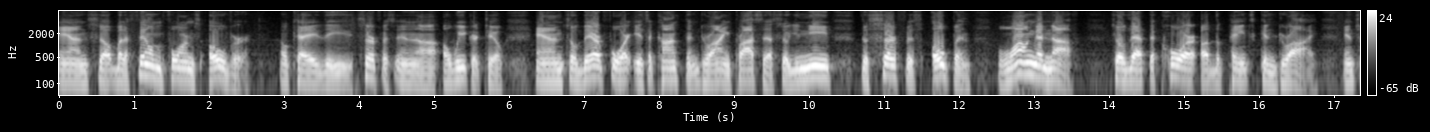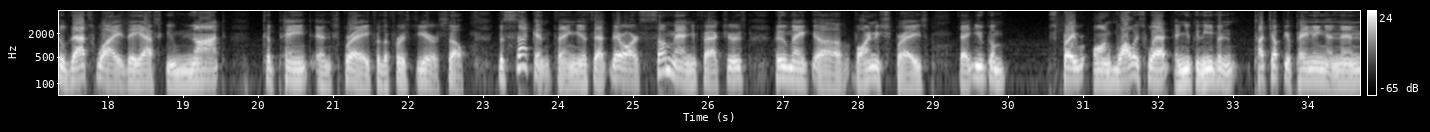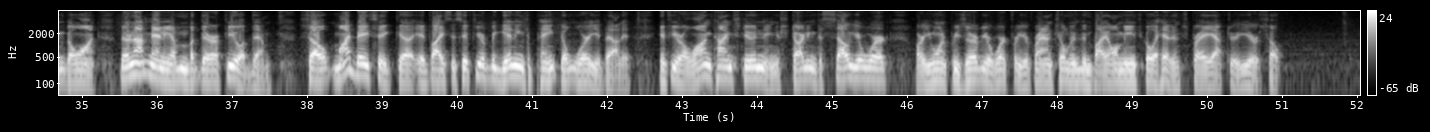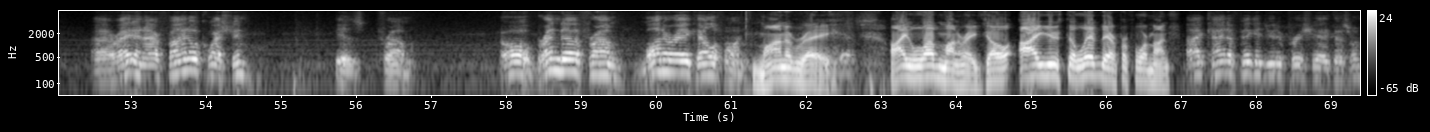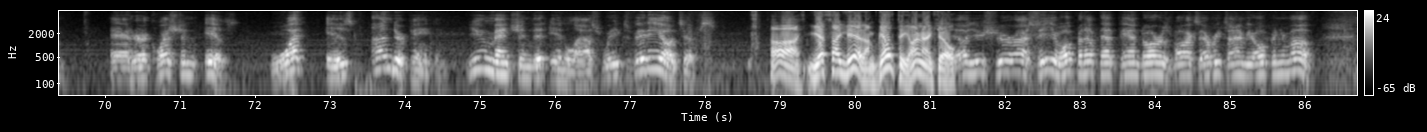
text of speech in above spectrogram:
And so, but a film forms over, okay, the surface in a week or two. And so therefore it's a constant drying process. So you need the surface open long enough so that the core of the paints can dry. And so that's why they ask you not to paint and spray for the first year or so. The second thing is that there are some manufacturers who make uh, varnish sprays that you can spray on while it's wet and you can even touch up your painting and then go on. There are not many of them, but there are a few of them. So my basic uh, advice is if you're beginning to paint, don't worry about it. If you're a long-time student and you're starting to sell your work, or you want to preserve your work for your grandchildren, then by all means go ahead and spray after a year or so. All right, and our final question is from, oh, Brenda from Monterey, California. Monterey. Yes. I love Monterey, Joe. I used to live there for four months. I kind of figured you'd appreciate this one. And her question is, what is underpainting? You mentioned it in last week's video tips. Ah, yes I did. I'm guilty, aren't I, Joe? Well, you sure are. See, you open up that Pandora's box every time you open your mouth.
